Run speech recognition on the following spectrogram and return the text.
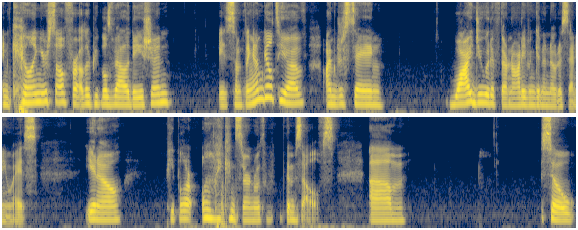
And killing yourself for other people's validation is something I'm guilty of. I'm just saying why do it if they're not even going to notice anyways you know people are only concerned with themselves um so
